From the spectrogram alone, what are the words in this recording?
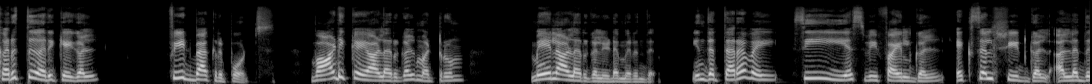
கருத்து அறிக்கைகள் ஃபீட்பேக் ரிப்போர்ட்ஸ் வாடிக்கையாளர்கள் மற்றும் மேலாளர்களிடமிருந்து. இந்த தரவை சிஇஎஸ்வி ஃபைல்கள் எக்ஸல் ஷீட்கள் அல்லது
